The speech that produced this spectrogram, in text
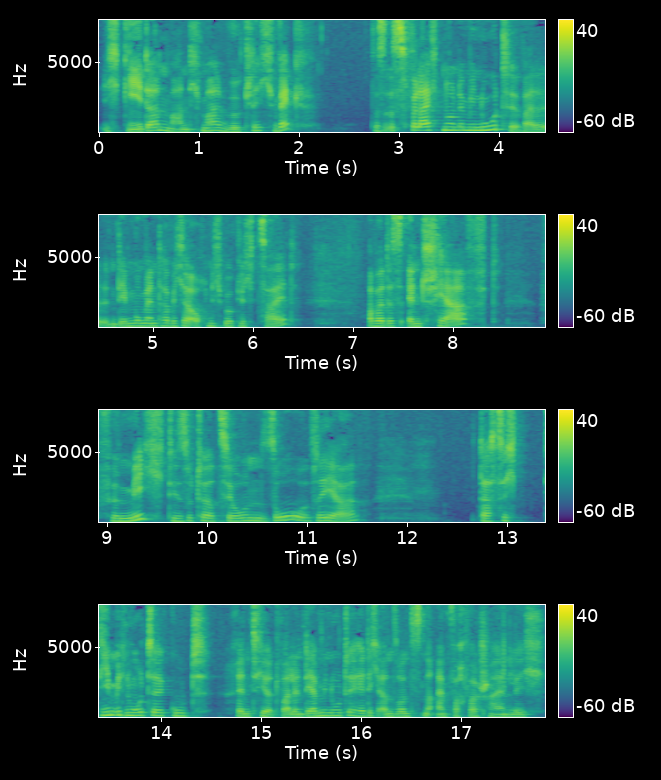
ich gehe dann manchmal wirklich weg. Das ist vielleicht nur eine Minute, weil in dem Moment habe ich ja auch nicht wirklich Zeit. Aber das entschärft für mich die Situation so sehr, dass sich die Minute gut rentiert, weil in der Minute hätte ich ansonsten einfach wahrscheinlich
